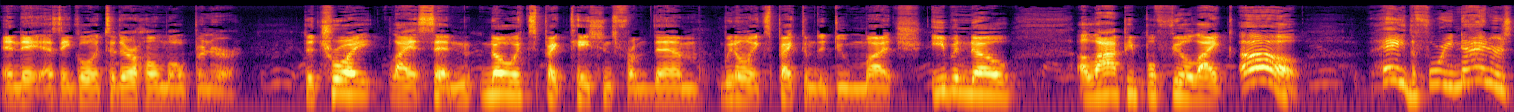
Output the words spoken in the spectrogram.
and they, as they go into their home opener. Detroit, like I said, no expectations from them. We don't expect them to do much, even though a lot of people feel like, oh, hey, the 49ers,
